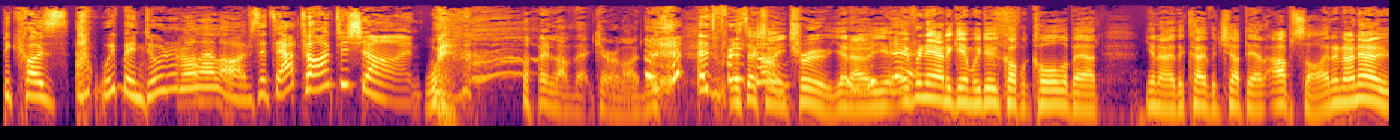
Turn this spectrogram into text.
because we've been doing it all our lives. It's our time to shine. I love that, Caroline. That's, It's pretty that's actually true. You know, yeah, Yeah. every now and again we do cop a call about you know the COVID shutdown upside, and I know.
